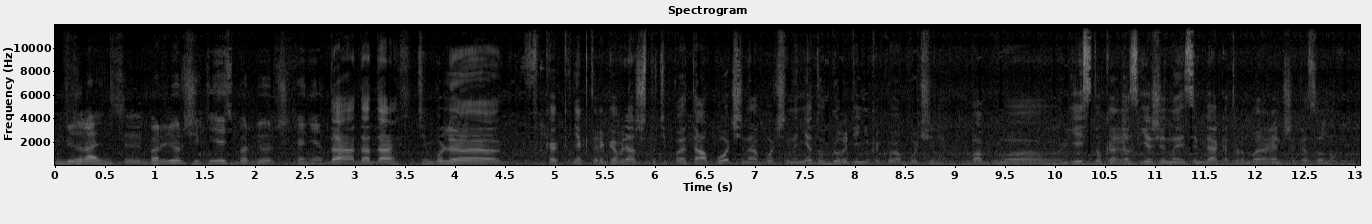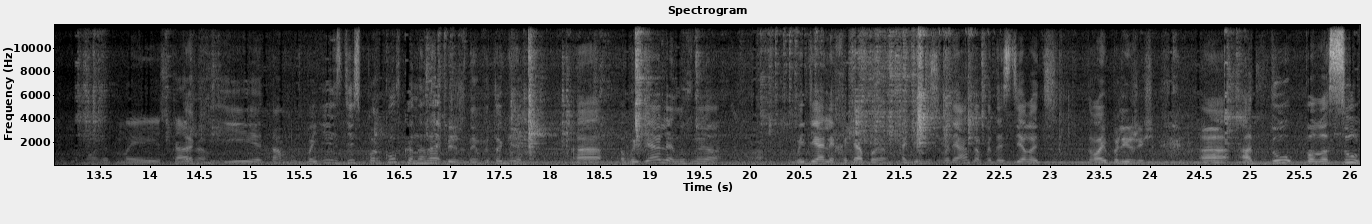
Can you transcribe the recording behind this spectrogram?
Без разницы, бордюрчик есть, бордюрчика нет. Да, да, да. Тем более, как некоторые говорят, что типа это обочина, обочина. Нету в городе никакой обочины. Есть только разъезженная земля, которая была раньше газоном. Может, мы и Так, скажем? и там, по идее, здесь парковка на набережной. В итоге, а, в идеале нужно, а, в идеале хотя бы один из вариантов это сделать, давай ближе еще, а, одну полосу,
